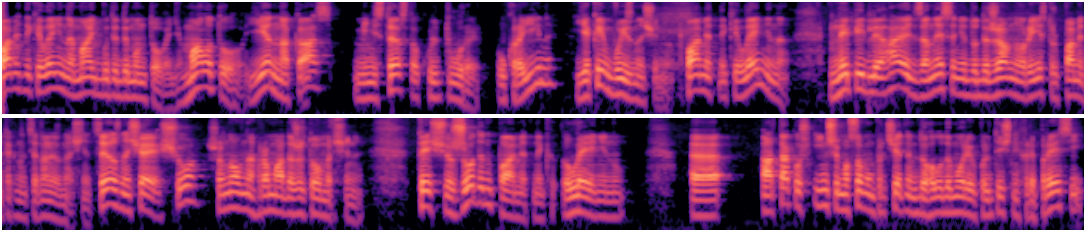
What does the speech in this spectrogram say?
Пам'ятники Леніна мають бути демонтовані. Мало того, є наказ Міністерства культури України, яким визначено, пам'ятники Леніна не підлягають занесенню до Державного реєстру пам'яток національного значення. Це означає, що, шановна громада Житомирщини, те, що жоден пам'ятник Леніну, е, а також іншим особам, причетним до голодоморів політичних репресій,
